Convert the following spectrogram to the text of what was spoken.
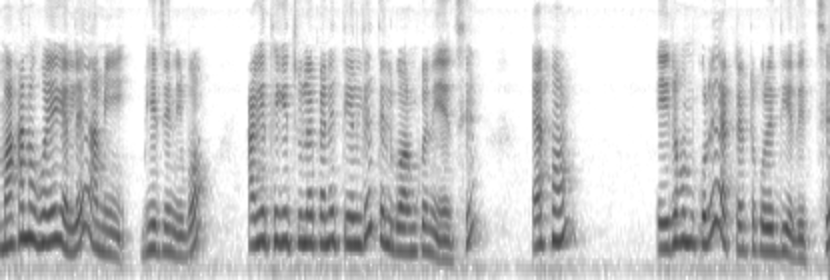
মাখানো হয়ে গেলে আমি ভেজে নিব। আগে থেকে চুলা প্যানে তেল দিয়ে তেল গরম করে নিয়েছি। এখন এইরকম করে একটা একটা করে দিয়ে দিচ্ছে।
